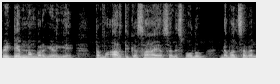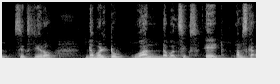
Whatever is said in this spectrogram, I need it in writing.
ಪೇ ಟಿ ಎಂ ನಂಬರ್ಗಳಿಗೆ ತಮ್ಮ ಆರ್ಥಿಕ ಸಹಾಯ ಸಲ್ಲಿಸ್ಬೋದು. Double seven six zero double two one double six eight ನಮಸ್ಕಾರ.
